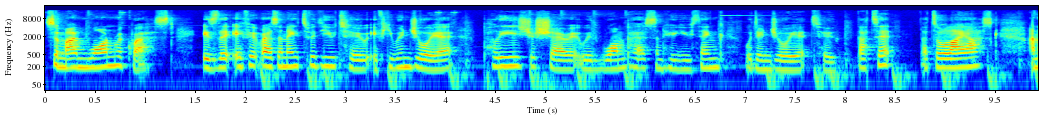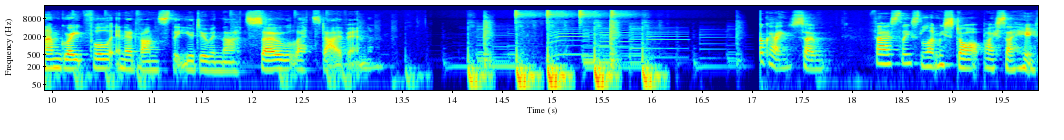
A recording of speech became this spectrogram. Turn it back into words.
So, my one request is that if it resonates with you too, if you enjoy it, please just share it with one person who you think would enjoy it too. That's it. That's all I ask. And I'm grateful in advance that you're doing that. So, let's dive in. Okay, so firstly, so let me start by saying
